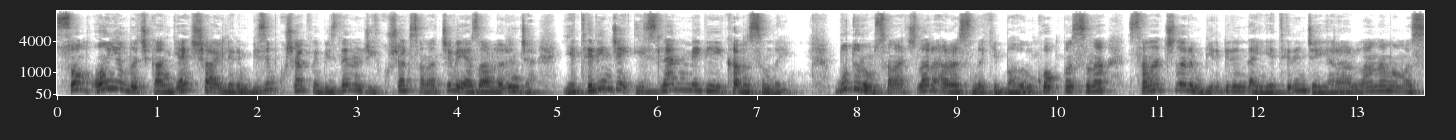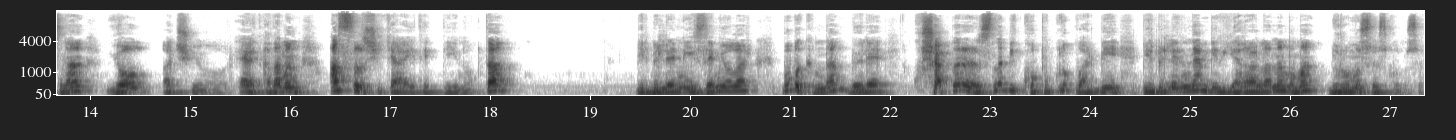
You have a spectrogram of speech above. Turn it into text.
Son 10 yılda çıkan genç şairlerin bizim kuşak ve bizden önceki kuşak sanatçı ve yazarlarınca yeterince izlenmediği kanısındayım. Bu durum sanatçılar arasındaki bağın kopmasına, sanatçıların birbirinden yeterince yararlanamamasına yol açıyor. Evet adamın asıl şikayet ettiği nokta birbirlerini izlemiyorlar. Bu bakımdan böyle kuşaklar arasında bir kopukluk var. Bir birbirlerinden bir yararlanamama durumu söz konusu.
